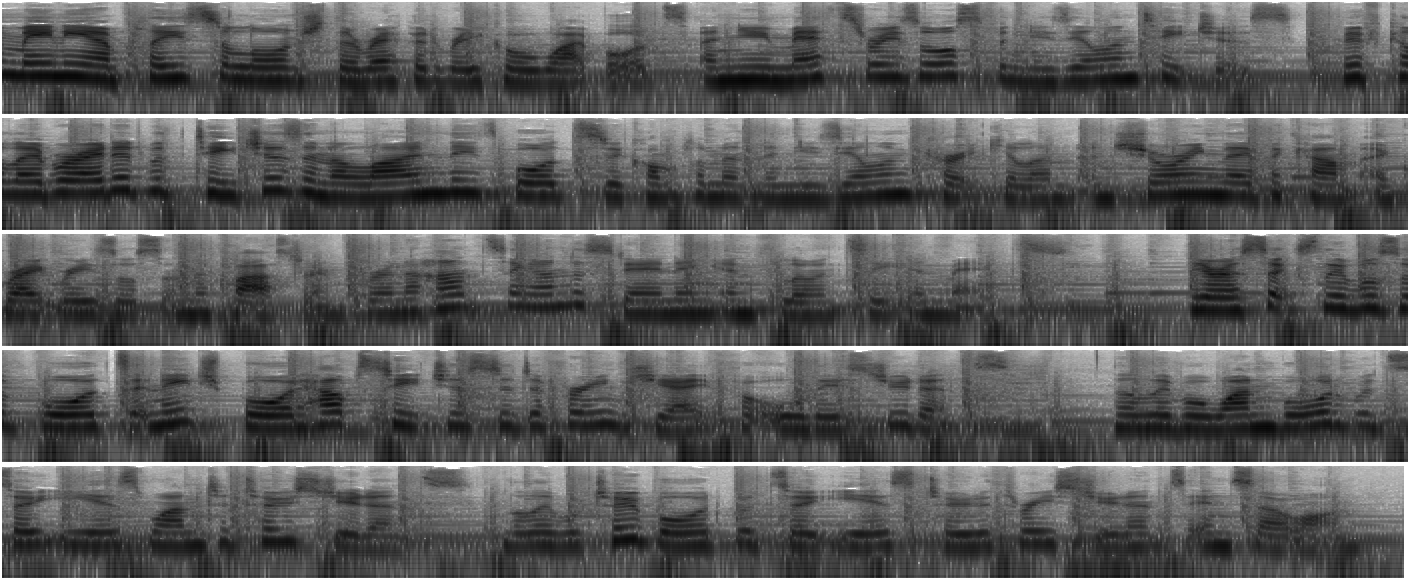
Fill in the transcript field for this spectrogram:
Meeny are pleased to launch the Rapid Recall Whiteboards, a new maths resource for New Zealand teachers. We've collaborated with teachers and aligned these boards to complement the New Zealand curriculum, ensuring they become a great resource in the classroom for enhancing understanding and fluency in maths. There are six levels of boards, and each board helps teachers to differentiate for all their students. The level 1 board would suit years 1 to 2 students, the level 2 board would suit years 2 to 3 students, and so on.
